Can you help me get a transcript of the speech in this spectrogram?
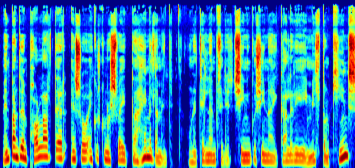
Myndbandið um Pollard er eins og einhvers konar sveita heimildamind. Hún er tilnæmt fyrir síningu sína í galleri í Milton Keynes.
